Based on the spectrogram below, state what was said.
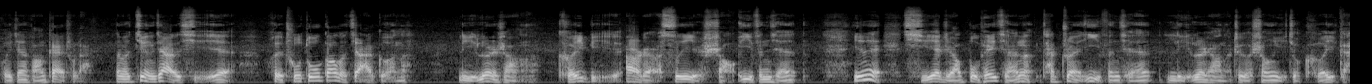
回迁房盖出来。那么竞价的企业。会出多高的价格呢？理论上啊，可以比二点四亿少一分钱，因为企业只要不赔钱呢，他赚一分钱，理论上呢，这个生意就可以干。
